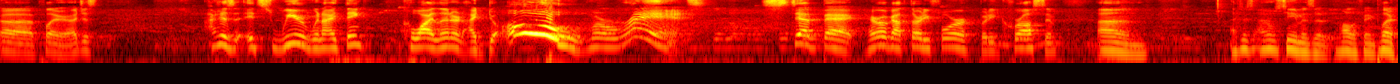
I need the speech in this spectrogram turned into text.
uh, player. I just, I just, it's weird when I think Kawhi Leonard. I do. Oh, Morant, step back. Harrell got 34, but he crossed him. Um, I just, I don't see him as a Hall of Fame player.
